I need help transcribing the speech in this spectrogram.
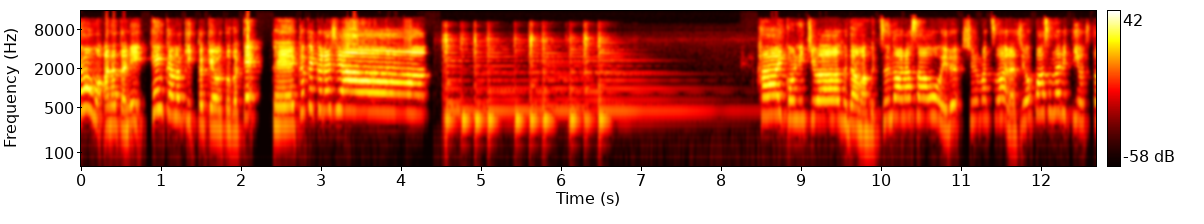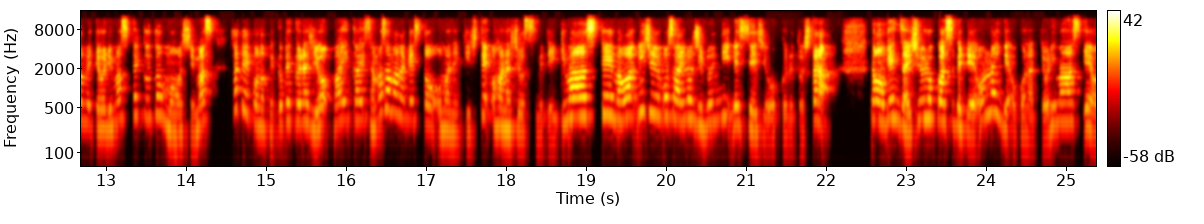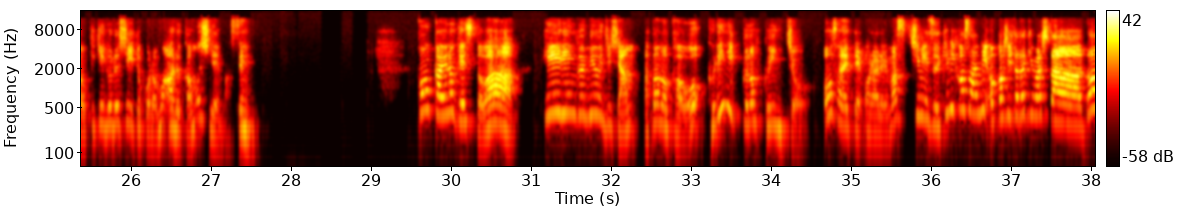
今日もあなたに変化のきっかけをお届け、ペクペクラジオはい、こんにちは。普段は普通のアラサー OL、週末はラジオパーソナリティを務めております、ペクと申します。さて、このペクペクラジオ、毎回様々なゲストをお招きしてお話を進めていきます。テーマは25歳の自分にメッセージを送るとしたら、なお、現在収録はすべてオンラインで行っております。ややお聞き苦しいところもあるかもしれません。今回のゲストは、ヒーリングミュージシャン、またの顔をクリニックの副院長をされておられます、清水きみこさんにお越しいただきました。どう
